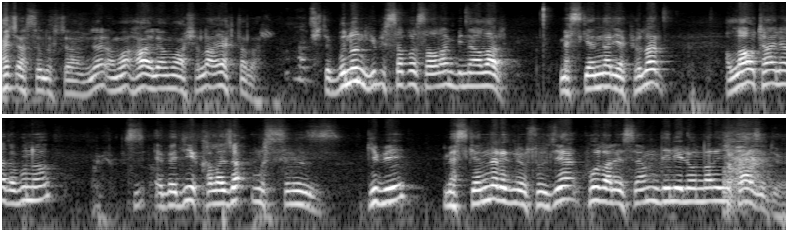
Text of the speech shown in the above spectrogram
Kaç asırlık camiler ama hala maşallah ayaktalar. İşte bunun gibi sapa sağlam binalar, meskenler yapıyorlar. Allahu Teala da bunu siz ebedi kalacakmışsınız gibi meskenler ediniyorsunuz diye Hud Aleyhisselam'ın diliyle onları ikaz ediyor.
